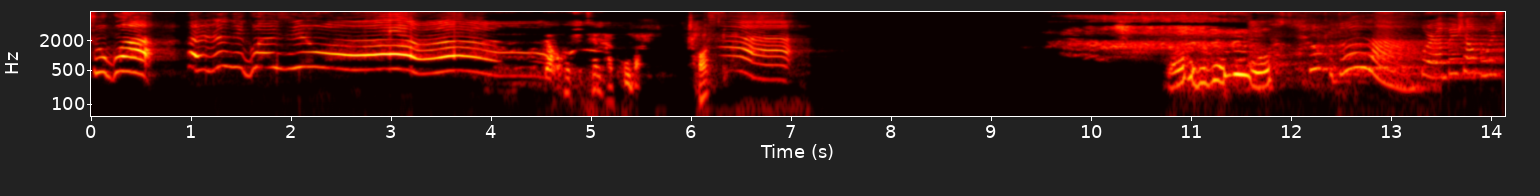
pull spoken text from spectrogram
主管，还是你关心我。让我去天台哭吧，吵死然后就就是我。说不对了，果然悲伤不会消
